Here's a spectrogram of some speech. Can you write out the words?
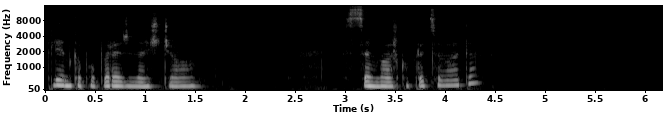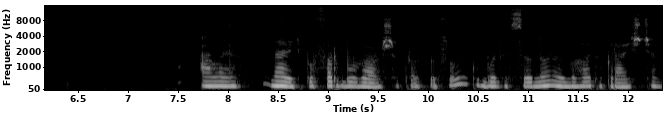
Клієнтка попереджена, що з цим важко працювати. Але навіть пофарбувавши просто сумку, буде все одно набагато краще.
